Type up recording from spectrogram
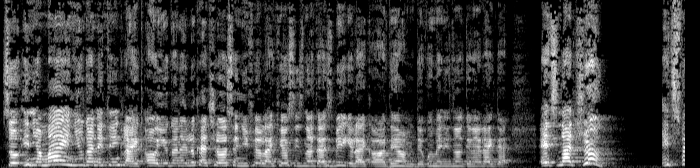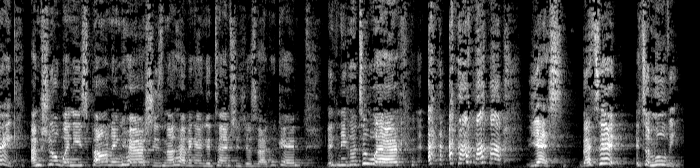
So in your mind, you're gonna think like, oh, you're gonna look at yours and you feel like yours is not as big. You're like, oh, damn, the woman is not gonna like that. It's not true. It's fake. I'm sure when he's pounding her, she's not having a good time. She's just like, okay, let me go to work. yes, that's it. It's a movie.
